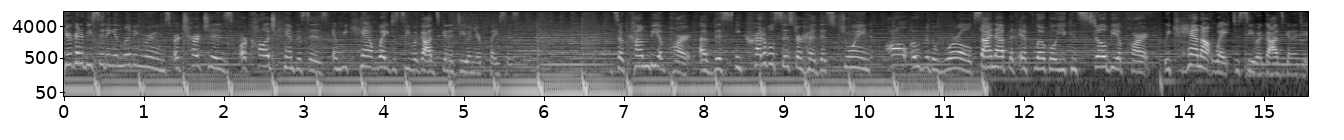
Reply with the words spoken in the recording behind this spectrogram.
you're gonna be sitting in living rooms or churches or college campuses, and we can't wait to see what God's gonna do in your places. So come be a part of this incredible sisterhood that's joined all over the world. Sign up at If Local, you can still be a part. We cannot wait to see what God's gonna do.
